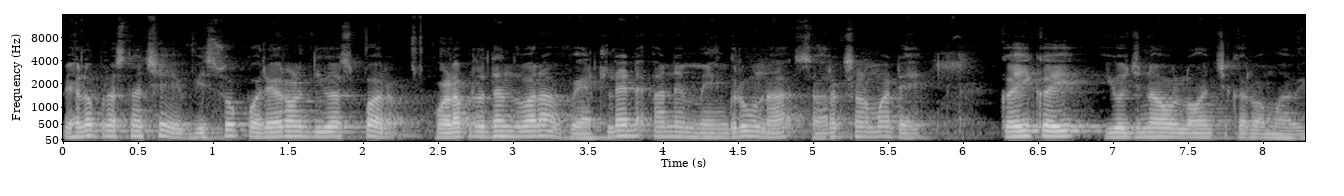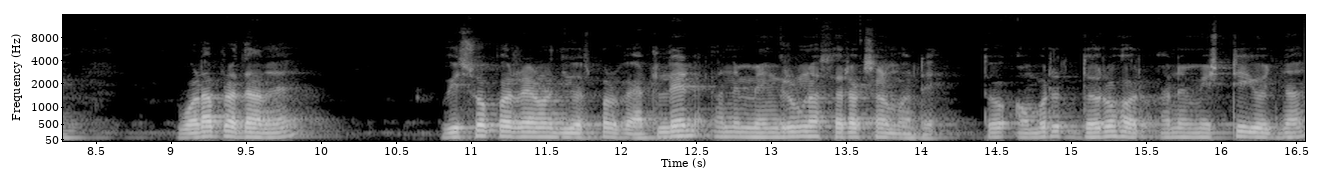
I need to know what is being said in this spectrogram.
પહેલો પ્રશ્ન છે, વિશ્વ પર્યાવરણ દિવસ પર વડાપ્રધાન દ્વારા વેટલેન્ડ અને મેંગ્રુવના સંરક્ષણ માટે કઈ કઈ યોજનાઓ લોન્ચ કરવામાં આવી? વડાપ્રધાને વિશ્વ પર્યાવરણ દિવસ પર વેટલેન્ડ અને મેંગ્રુવના સંરક્ષણ માટે તો અમૃત ધરોહર અને મિષ્ટી યોજના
